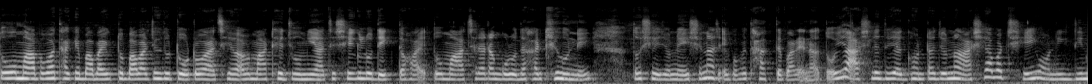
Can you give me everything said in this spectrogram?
তো মা বাবা থাকে বাবা একটু বাবার যেহেতু টোটো আছে, আবার মাঠে জমি আছে, সেগুলো দেখতে হয়। তো মা ছাড়া গরু দেখার কেউ নেই। তো সেই জন্য এসে না এভাবে থাকতে পারে না। তো ওই আসলে দুই এক ঘণ্টার জন্য আসে, আবার সেই অনেক দিন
